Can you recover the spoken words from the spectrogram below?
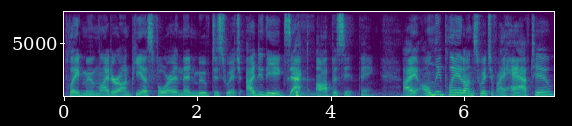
played Moonlighter on PS4 and then moved to Switch, I do the exact opposite thing. I only play it on Switch if I have to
